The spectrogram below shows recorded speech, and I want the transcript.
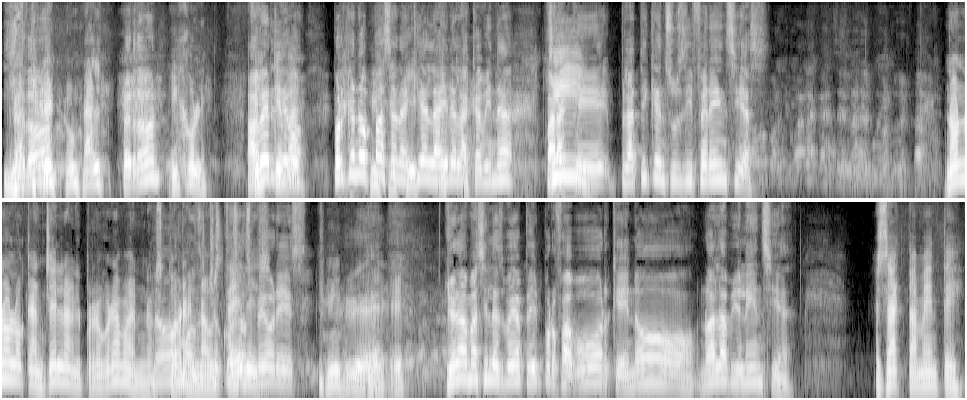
Y Perdón, perdón. Híjole. A ver, Diego, va- ¿por qué no pasan aquí al aire a la cabina para Sí. que platiquen sus diferencias? No, no lo cancelan el programa, nos no, corren hemos a dicho ustedes. cosas peores. Yo nada más sí les voy a pedir, por favor, que no, no a la violencia. Exactamente.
